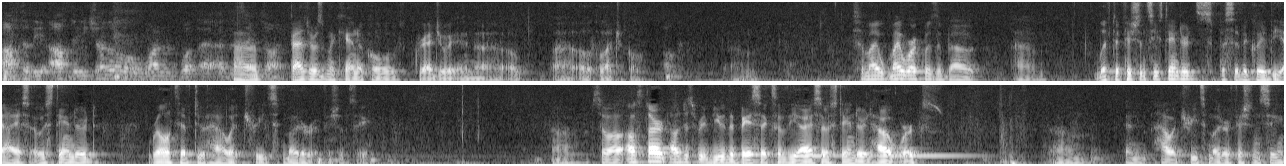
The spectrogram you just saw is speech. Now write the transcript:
After the, after each other or one uh, at the uh, same time? bachelor's mechanical, graduate in uh, uh, uh, electrical. Okay. Um, So my, my work was about um, lift efficiency standards, specifically the ISO standard, relative to how it treats motor efficiency. So I'll, I'll start, I'll just review the basics of the ISO standard, how it works, um, and how it treats motor efficiency.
